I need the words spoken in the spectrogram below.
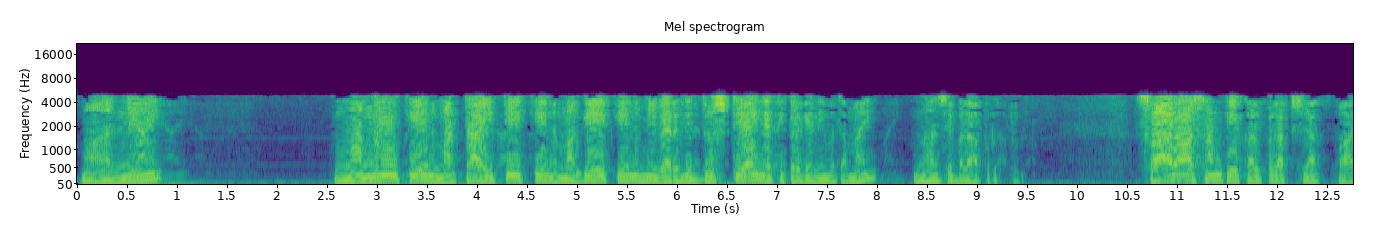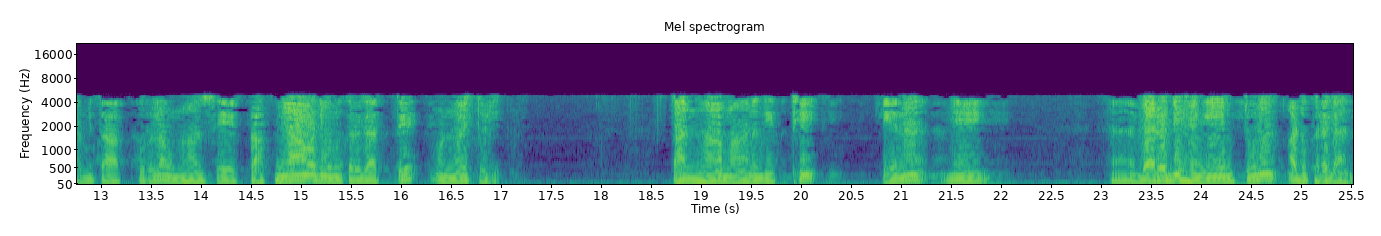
මාන්නයයි මමයි කියන මට අයිති කියන මගේ කියන මේ වැරදි දෘෂ්ටියයි නැති කර ගැනීම තමයි උන්වහන්සේ බලාපොරොත්තු වෙන්නේ. සාරාංශකේ කල්පලක්ෂයක් පාරමිතා පුරලා උන්වහන්සේ ප්‍රඥාව දිනු කරගත්තේ ඔන්න ඔය තුලි. තණ්හා මාන දිට්ඨි කියන මේ වැරදි හැඟීම් තුන අඩු කරගන්න.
